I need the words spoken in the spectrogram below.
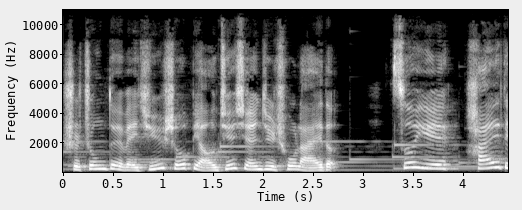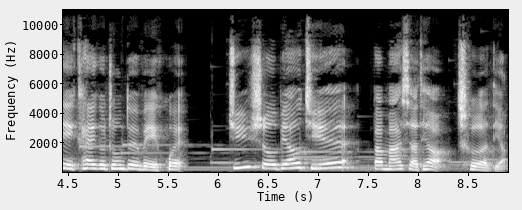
是中队委举手表决选举出来的，所以还得开个中队委会，举手表决把马小跳撤掉。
